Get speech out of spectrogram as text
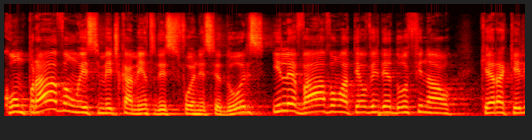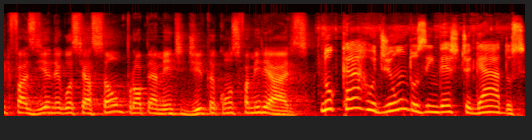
compravam esse medicamento desses fornecedores e levavam até o vendedor final, que era aquele que fazia a negociação propriamente dita com os familiares. No carro de um dos investigados,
